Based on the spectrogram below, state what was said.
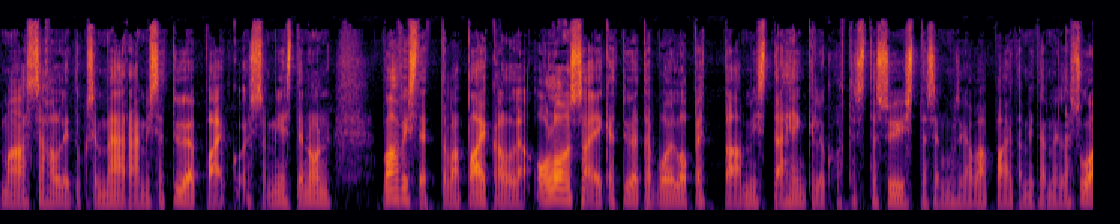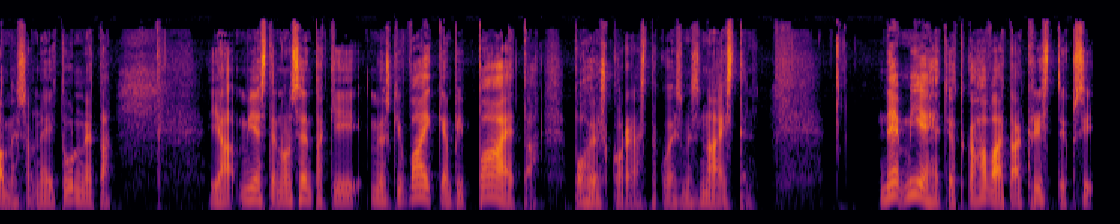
maassa hallituksen määräämissä työpaikoissa. Miesten on vahvistettava paikalle olonsa, eikä työtä voi lopettaa mistään henkilökohtaisista syistä, semmoisia vapaita, mitä meillä Suomessa on, ei tunneta. Ja miesten on sen takia myöskin vaikeampi paeta Pohjois-Koreasta kuin esimerkiksi naisten ne miehet, jotka havaitaan kristyksi,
